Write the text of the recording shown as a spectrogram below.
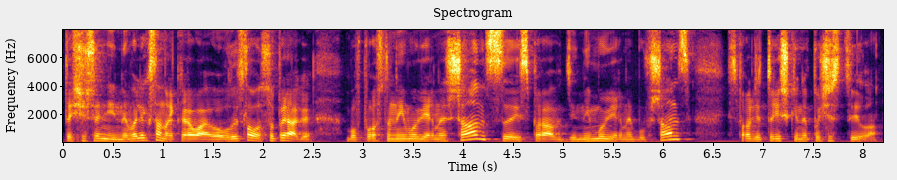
Та ще ні, не в Олександра Караваєва, а Владислава Супряги був просто неймовірний шанс, і справді неймовірний був шанс, і справді трішки не пощастило.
